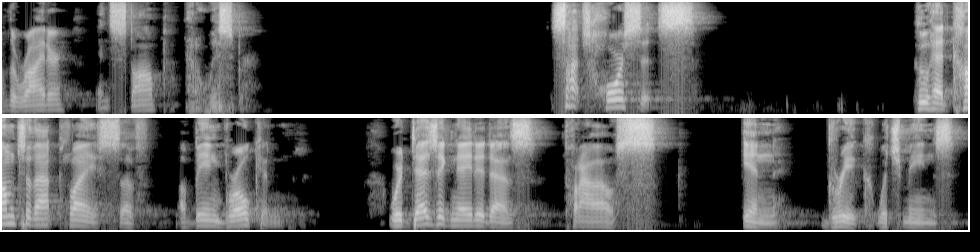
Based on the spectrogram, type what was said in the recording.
of the rider and stomp at a whisper. Such horses who had come to that place of, of being broken were designated as praos in Greek, which means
